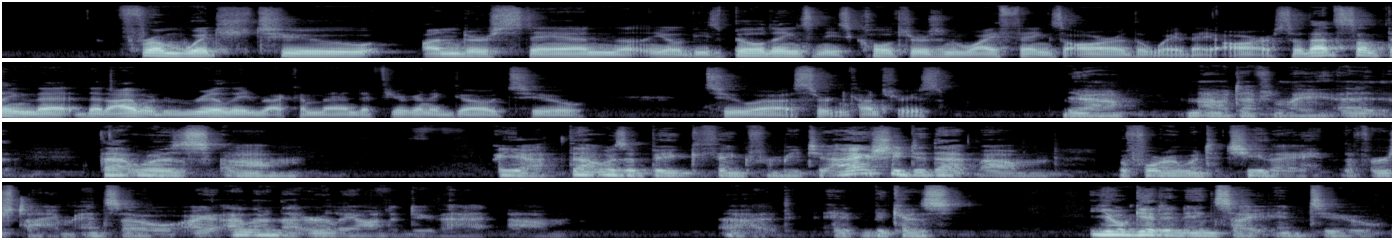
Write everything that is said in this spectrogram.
from which to understand you know these buildings and these cultures and why things are the way they are. So that's something that that i would really recommend if you're going to go to to uh, certain countries. Yeah, no, definitely. Uh, that was, um, yeah, that was a big thing for me too. I actually did that um, before I went to Chile the first time, and so I, I learned that early on to do that um, uh, it, because you'll get an insight into,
